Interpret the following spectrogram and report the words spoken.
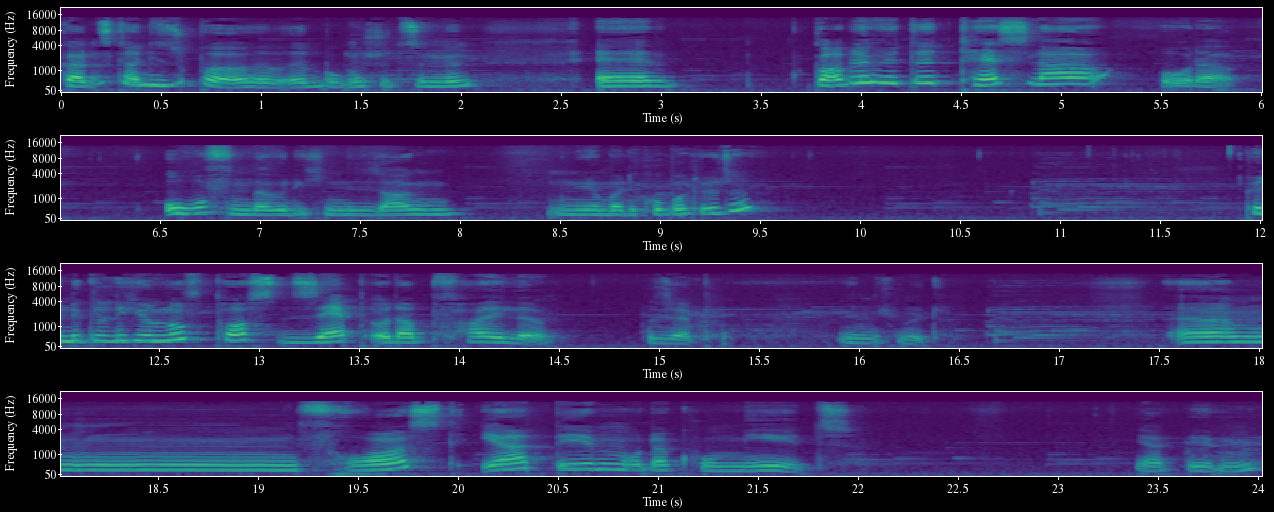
Ganz klar die Super Bogenschützinnen. Äh, Goblinhütte, Tesla oder Ofen. Da würde ich Ihnen sagen, nehmen wir mal die Koboldhütte. Königliche Luftpost, Sepp oder Pfeile? Sepp. Nehme ich mit. Ähm, Frost, Erdbeben oder Komet? Erdbeben.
